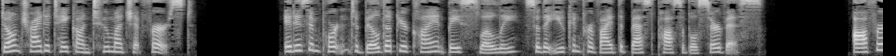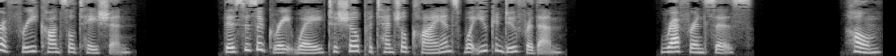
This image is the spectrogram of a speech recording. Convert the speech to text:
Don't try to take on too much at first. It is important to build up your client base slowly so that you can provide the best possible service. Offer a free consultation. This is a great way to show potential clients what you can do for them. References Home,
